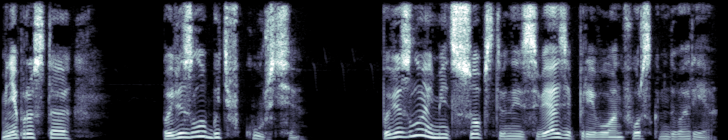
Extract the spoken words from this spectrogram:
Мне просто повезло быть в курсе. Повезло иметь собственные связи при его анфорском дворе.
